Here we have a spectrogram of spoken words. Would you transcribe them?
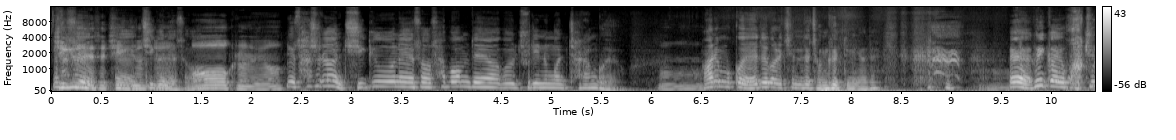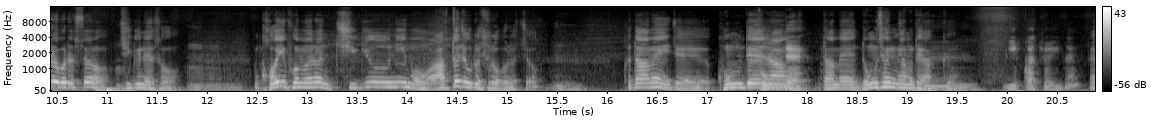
사실- 직윤에서 직윤. 네, 직윤에서. 어 그러네요. 근데 사실은 직윤에서 사범대학을 줄이는 건 잘한 거예요. 어. 아니 뭐그 애들 가르치는데 전교 1등 해야 돼? 예, 그러니까 확 줄여버렸어요. 직윤에서 음, 거의 보면은 직윤이 뭐 압도적으로 줄어버렸죠. 음. 그 다음에 이제 공대랑 공대. 그다음에 농생명대학교. 음, 이과 쪽이네. 예.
